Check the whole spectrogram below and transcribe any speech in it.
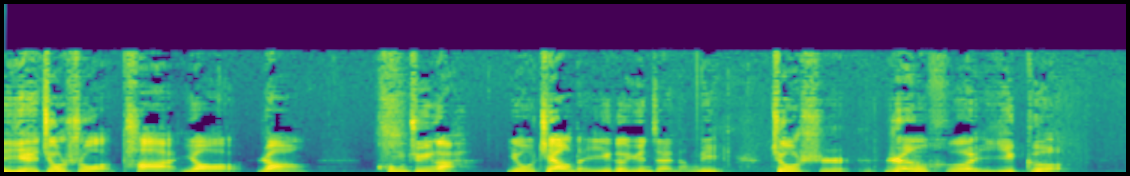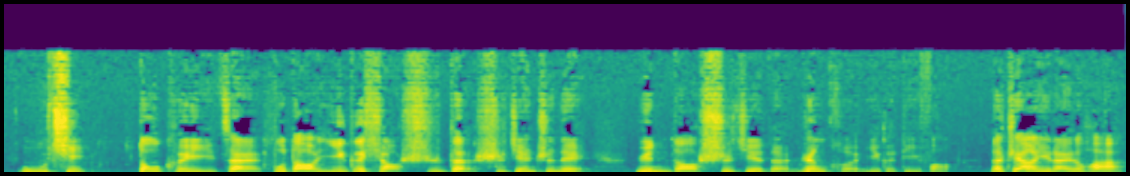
也就是说，他要让空军啊有这样的一个运载能力，就是任何一个武器。都可以在不到一个小时的时间之内运到世界的任何一个地方。那这样一来的话，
